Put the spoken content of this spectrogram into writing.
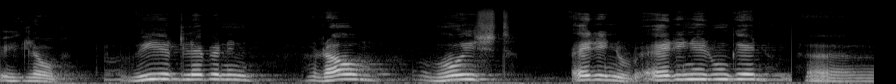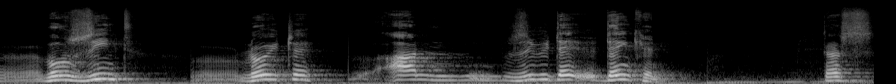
ich glaube. Wir leben in Raum, wo ist Erinnerung, Erinnerungen, äh, wo sind äh, Leute an sie de denken, dass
